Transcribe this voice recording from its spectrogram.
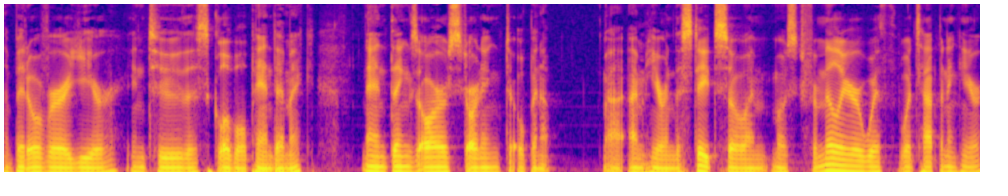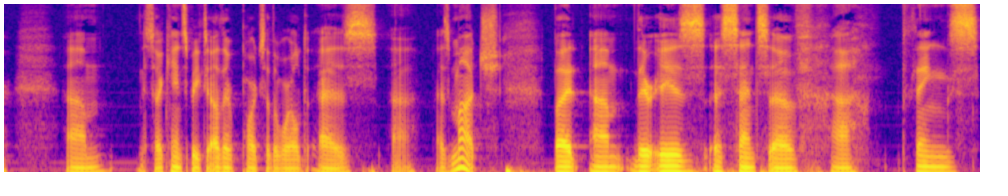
a bit over a year into this global pandemic, and things are starting to open up. Uh, I'm here in the States, so I'm most familiar with what's happening here. Um, so I can't speak to other parts of the world as uh, as much, but um, there is a sense of uh, things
